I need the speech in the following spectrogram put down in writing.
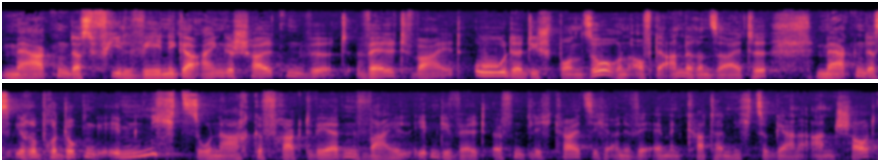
merken, dass viel weniger eingeschalten wird weltweit weltweit oder die Sponsoren auf der anderen Seite merken, dass ihre Produkte eben nicht so nachgefragt werden, weil eben die Weltöffentlichkeit sich eine WM in Katar nicht so gerne anschaut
